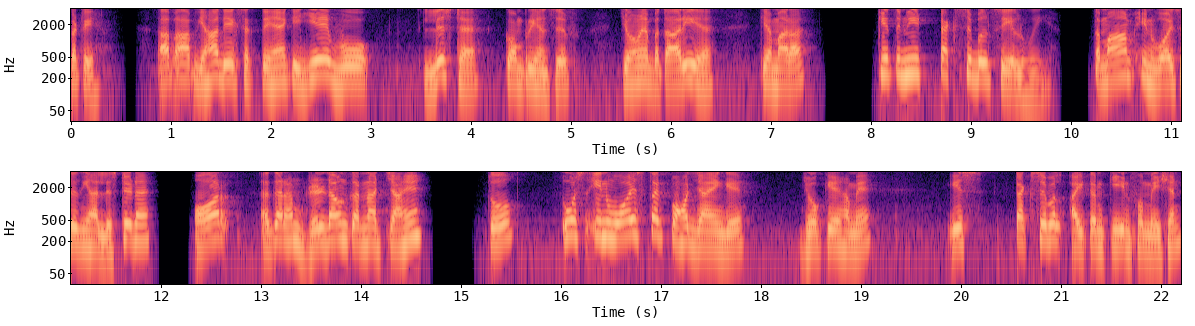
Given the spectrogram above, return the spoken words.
कटे अब आप यहाँ देख सकते हैं कि ये वो लिस्ट है कॉम्प्रिहेंसिव जो हमें बता रही है कि हमारा कितनी टैक्सेबल सेल हुई है। तमाम इन्वॉइसेस यहाँ लिस्टेड हैं और अगर हम ड्रिल डाउन करना चाहें तो उस इन्वॉइस तक पहुँच जाएँगे जो कि हमें इस टैक्सेबल आइटम की इंफॉर्मेशन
